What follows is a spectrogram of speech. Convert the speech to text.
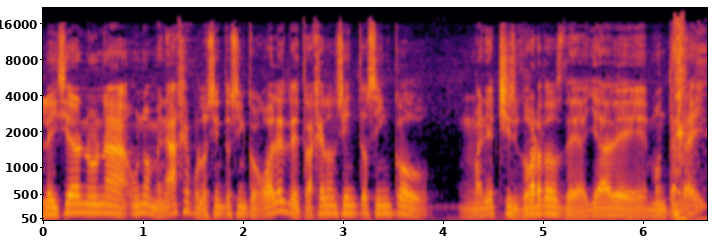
le hicieron una, un homenaje por los 105 goles, le trajeron 105 mariachis gordos de allá de Monterrey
